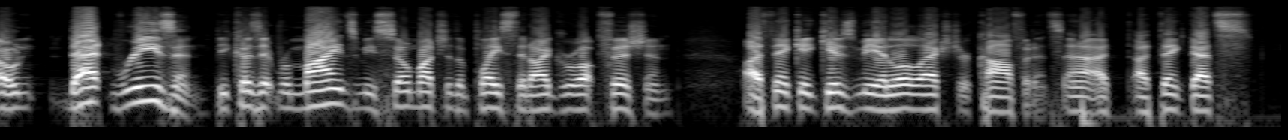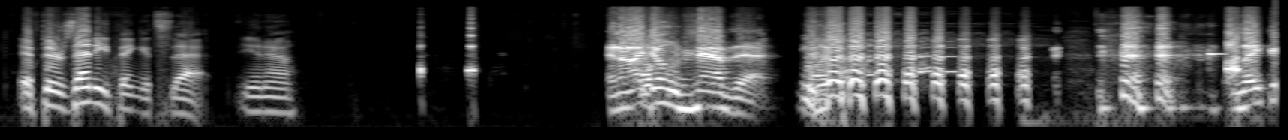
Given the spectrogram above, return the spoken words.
oh, that reason because it reminds me so much of the place that I grew up fishing. I think it gives me a little extra confidence, and I I think that's if there's anything, it's that you know. and I don't have that. Lake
